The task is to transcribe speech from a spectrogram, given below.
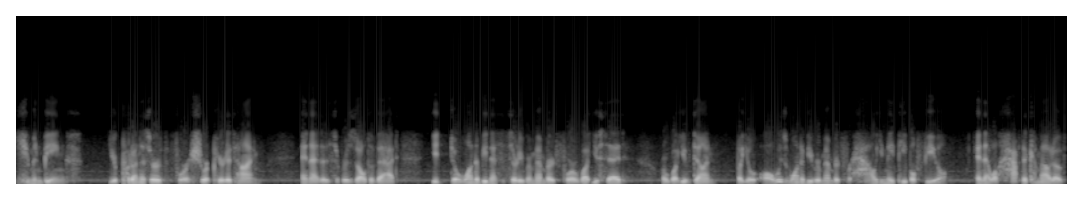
human beings. You're put on this earth for a short period of time. And as a result of that, you don't want to be necessarily remembered for what you said or what you've done, but you'll always want to be remembered for how you made people feel. And that will have to come out of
